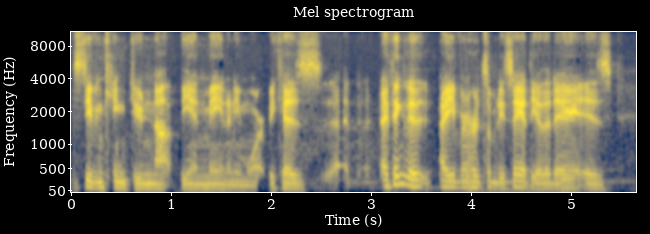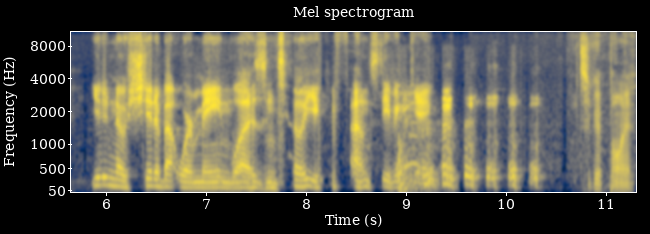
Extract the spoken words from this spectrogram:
Stephen King to not be in Maine anymore because I think that I even heard somebody say it the other day is you didn't know shit about where Maine was until you found Stephen King. It's a good point.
